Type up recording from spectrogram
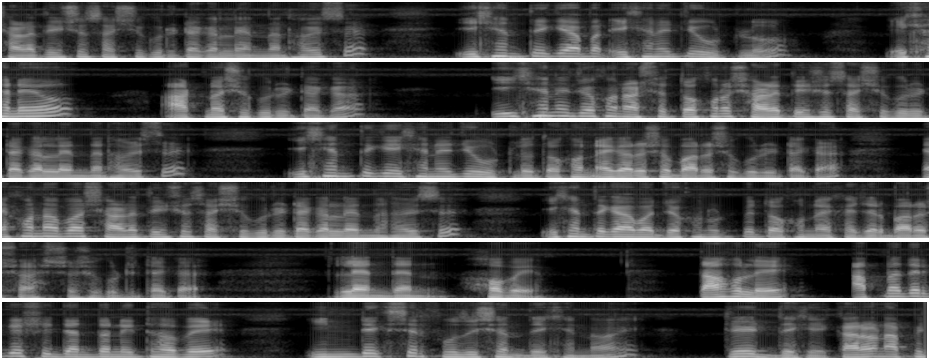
সাড়ে তিনশো চারশো কোটি টাকার লেনদেন হয়েছে এখান থেকে আবার এখানে যে উঠল, এখানেও আট নশো কোটি টাকা। এইখানে যখন আসছে, তখনও সাড়ে তিনশো, চারশো কোটি টাকার লেনদেন হয়েছে। এখান থেকে এখানে যে উঠল, তখন এগারোশো, বারোশো কোটি টাকা। এখন আবার সাড়ে তিনশো, চারশো কোটি টাকার লেনদেন হয়েছে। এখান থেকে আবার যখন উঠবে, তখন এক হাজার, বারোশো, আটশোশো কোটি টাকা লেনদেন হবে। তাহলে আপনাদেরকে সিদ্ধান্ত নিতে হবে, ইন্ডেক্সের পজিশন দেখে নয়, ট্রেড দেখে। কারণ আপনি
